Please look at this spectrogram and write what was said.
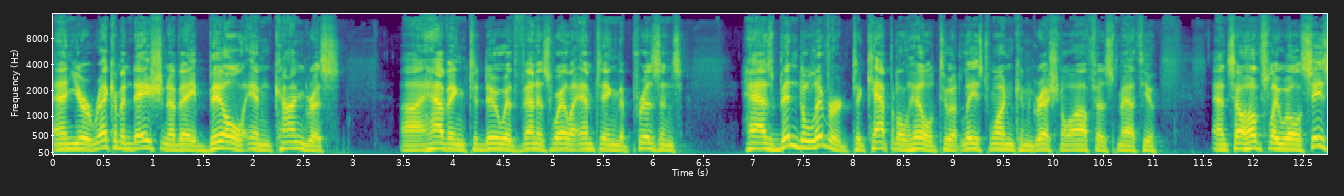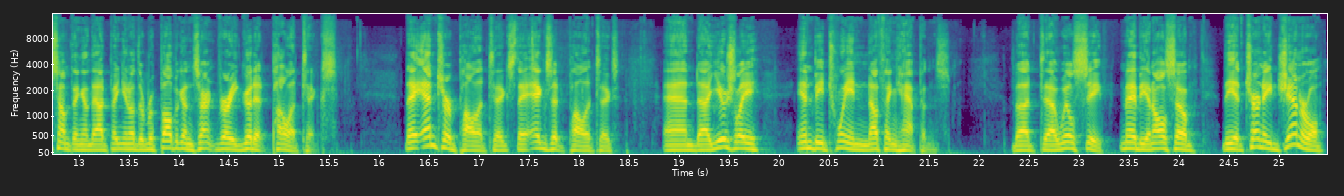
and your recommendation of a bill in Congress uh, having to do with Venezuela emptying the prisons has been delivered to Capitol Hill to at least one congressional office, Matthew. And so hopefully we'll see something in that. But, you know, the Republicans aren't very good at politics. They enter politics, they exit politics, and uh, usually in between, nothing happens. But uh, we'll see. Maybe. And also, the Attorney General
